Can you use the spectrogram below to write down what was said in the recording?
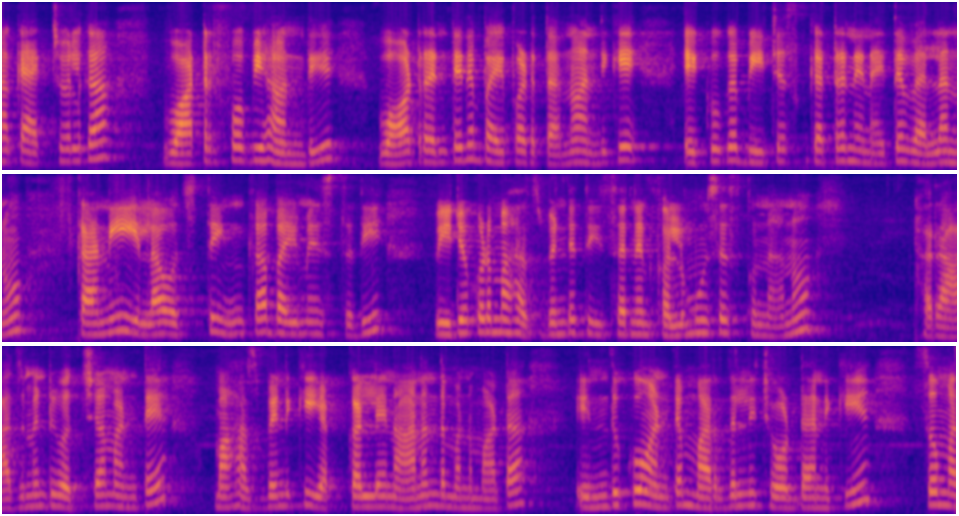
నాకు యాక్చువల్గా వాటర్ ఫోబియా అండి. వాటర్ అంటేనే భయపడతాను. అందుకే ఎక్కువగా బీచెస్ గట్రా నేనైతే వెళ్ళను. కానీ ఇలా వస్తే ఇంకా భయం వేస్తుంది వీడియో కూడా మా హస్బెండే తీశారు నేను కళ్ళు మూసేసుకున్నాను. రాజమండ్రి వచ్చామంటే మా హస్బెండ్కి ఎక్కడలేని ఆనందం అన్నమాట. ఎందుకు అంటే మరదల్ని చూడడానికి. సో మా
